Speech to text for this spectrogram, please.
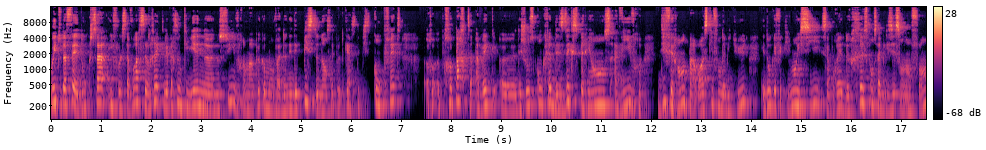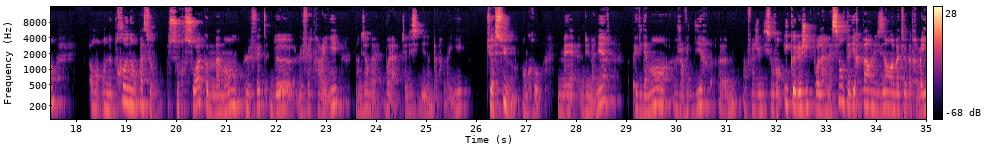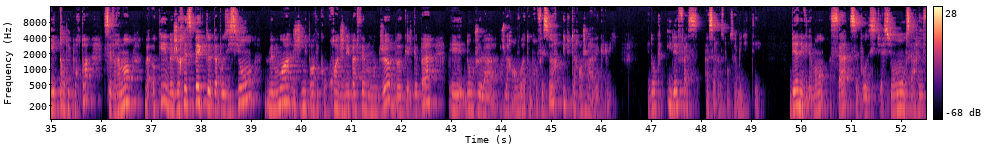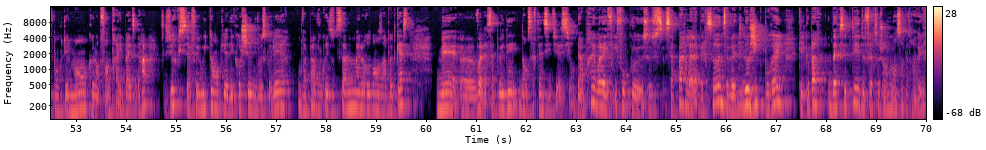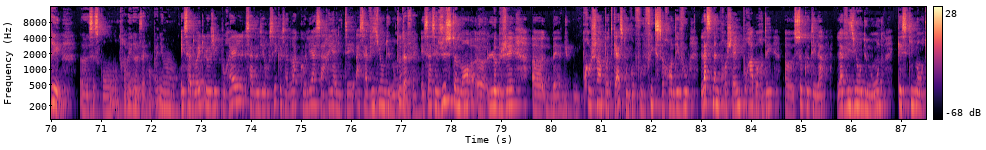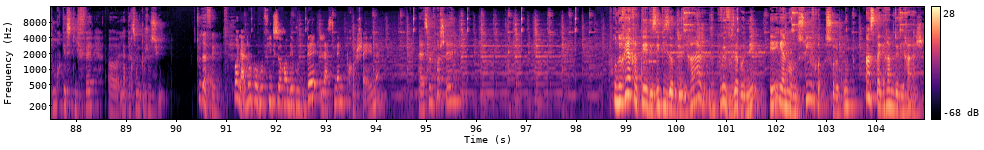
Oui, tout à fait. Donc ça, il faut le savoir. C'est vrai que les personnes qui viennent nous suivre, un peu comme on va donner des pistes dans ces podcasts, des pistes concrètes, repartent avec euh, des choses concrètes, des expériences à vivre différentes par rapport à ce qu'ils font d'habitude. Et donc effectivement, ici, ça pourrait être de responsabiliser son enfant en, ne prenant pas sur, sur, soi comme maman le fait de le faire travailler, en disant, ben, voilà, tu as décidé de ne pas travailler, tu assumes en gros, mais d'une manière évidemment, j'ai envie de dire, euh, enfin je dis souvent écologique pour la relation, c'est-à-dire pas en lui disant ah, bah, tu ne veux pas travailler, tant pis pour toi, c'est vraiment bah, ok, bah, je respecte ta position, mais moi je n'ai pas envie qu'on croie que je n'ai pas fait mon job euh, quelque part, et donc je la, je la renvoie à ton professeur et tu t'arrangeras avec lui. Et donc il est face à ses responsabilités. Bien évidemment, ça, c'est pour des situations où ça arrive ponctuellement, que l'enfant ne travaille pas, etc. C'est sûr que si ça fait 8 ans qu'il a décroché au niveau scolaire, on ne va pas vous résoudre ça malheureusement dans un podcast. Mais euh, voilà, ça peut aider dans certaines situations. après, voilà, il faut, que ça parle à la personne, ça doit être logique pour elle, quelque part, d'accepter de faire ce changement à 180 degrés. Euh, c'est ce qu'on travaille dans les accompagnements. Et ça doit être logique pour elle, ça veut dire aussi que ça doit coller à sa réalité, à sa vision du monde. Tout à fait. Et ça, c'est justement euh, l'objet ben, du prochain podcast. Donc, on vous fixe rendez-vous la semaine prochaine pour aborder ce côté-là, la vision du monde, qu'est-ce qui m'entoure, qu'est-ce qui fait la personne que je suis. Tout à fait. Voilà, donc on vous fixe rendez-vous dès la semaine prochaine. À la semaine prochaine. Pour ne rien rater des épisodes de Virage, vous pouvez vous abonner et également nous suivre sur le compte Instagram de Virage.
